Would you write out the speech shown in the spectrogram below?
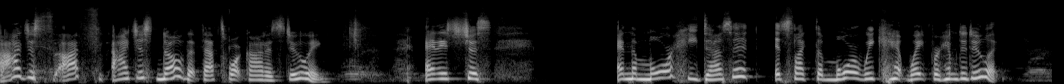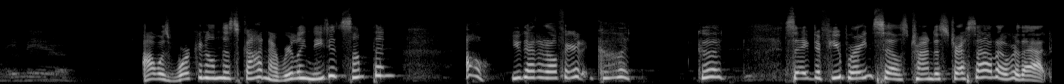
I just, I, I just know that that's what God is doing. And it's just, and the more He does it, it's like the more we can't wait for Him to do it. I was working on this, God, and I really needed something. Oh, you got it all figured out? Good, good. Saved a few brain cells trying to stress out over that.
